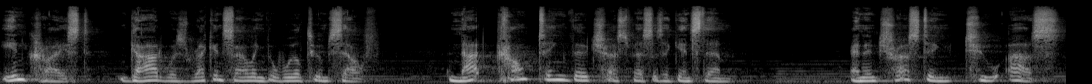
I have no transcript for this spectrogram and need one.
in Christ, God was reconciling the world to himself, not counting their trespasses against them, and entrusting to us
